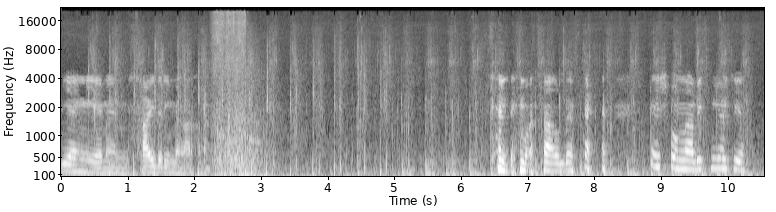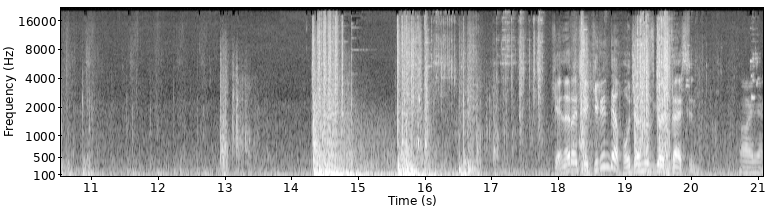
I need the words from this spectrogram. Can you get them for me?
Yem mi yemem mi? Saydırayım ben arkadan. Sen de mi aldın? Hiç bunlar bitmiyor ki. Kenara çekilin de hocanız göstersin. Aynen.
